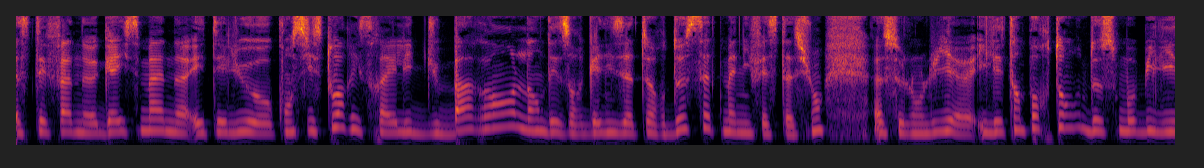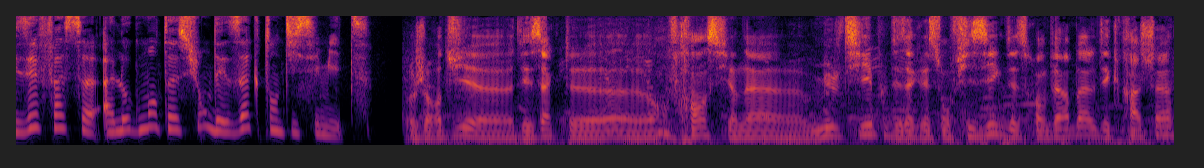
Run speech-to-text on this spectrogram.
Stéphane Geisman est élu au consistoire israélite du Bas-Rhin, l'un des organisateurs de cette manifestation. Selon lui, il est important de se mobiliser face à l'augmentation des actes antisémites. Aujourd'hui, euh, des actes euh, en France, il y en a euh, multiples, des agressions physiques, des trains verbales, des crachats.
